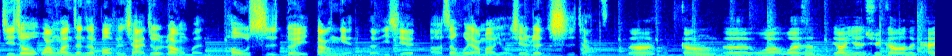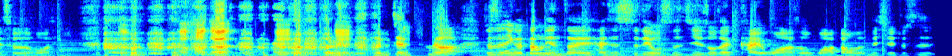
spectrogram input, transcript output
其实就完完整整的保存下来，就让我们后世对当年的一些呃生活样貌有一些认识，这样子。那刚呃，我我还是要延续刚刚的开车的话题。呃、好的。很 很坚持，没有啦，就是因为当年在还是十六世纪的时候，在开挖的时候挖到的那些就是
